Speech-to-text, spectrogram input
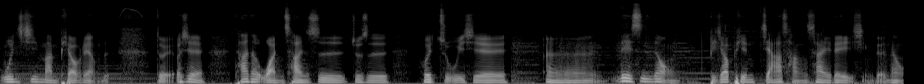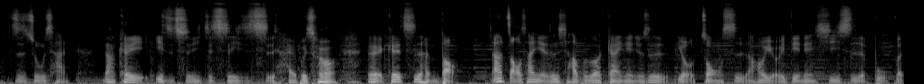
温馨、蛮漂亮的，对，而且它的晚餐是就是会煮一些呃类似那种比较偏家常菜类型的那种自助餐，那可以一直吃、一直吃、一直吃，还不错，对，可以吃很饱。然后早餐也是差不多概念，就是有中式，然后有一点点西式的部分，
